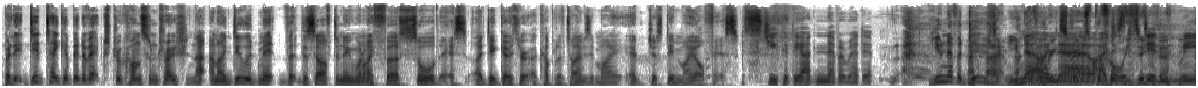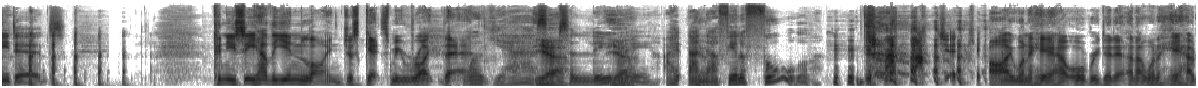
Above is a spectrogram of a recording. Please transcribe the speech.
but it did take a bit of extra concentration. That, and I do admit that this afternoon when I first saw this, I did go through it a couple of times in my uh, just in my office. Stupidly, I'd never read it. You never do, Sam. You never no, I read scripts know. I before just we do. didn't read it. Can you see how the inline just gets me right there? Well, yes, Yeah, absolutely. I, I now feel a fool. I want to hear how Aubrey did it, and I want to hear how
